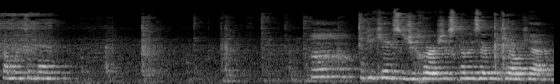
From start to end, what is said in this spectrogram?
Tá muito bom. Ah, o que, é isso de Hershey's? Que eu nem sei o que é, eu quero.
